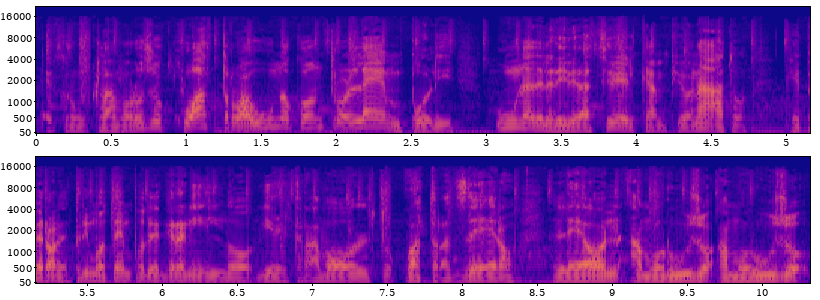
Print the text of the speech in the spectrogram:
e con un clamoroso 4-1 contro l'Empoli, una delle rivelazioni del campionato, che però nel primo tempo del Granillo viene travolto 4-0. Leon Amoruso Amoruso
